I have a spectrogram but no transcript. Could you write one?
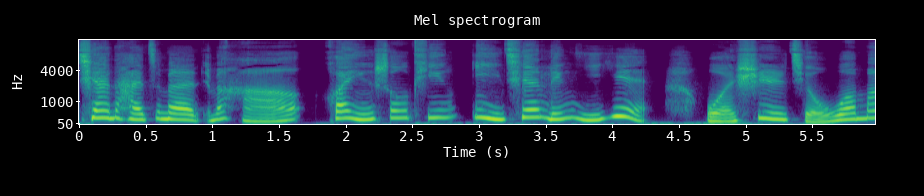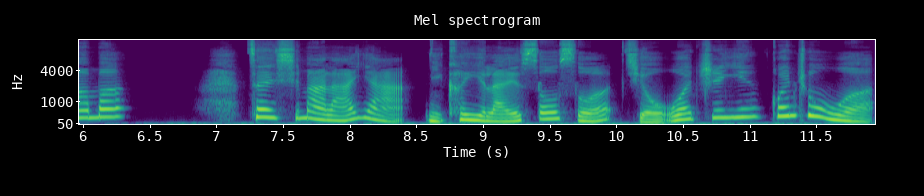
亲爱的孩子们，你们好，欢迎收听《一千零一夜》，我是酒窝妈妈。在喜马拉雅，你可以来搜索“酒窝之音”，关注我。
